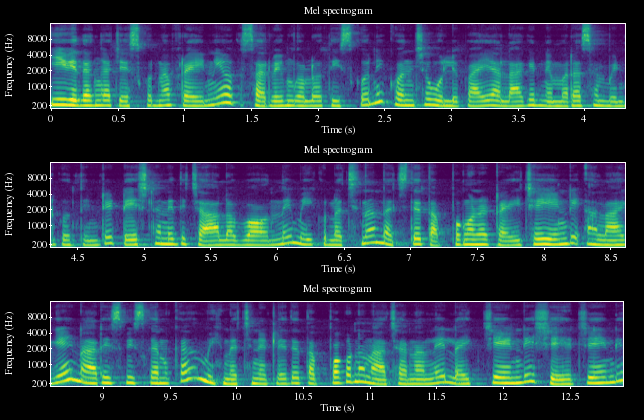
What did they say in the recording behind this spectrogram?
ఈ విధంగా చేసుకున్న ఫ్రైని ఒక సర్వింగ్ బౌల్లో తీసుకొని కొంచెం ఉల్లిపాయ అలాగే నిమ్మరసం పిండుకొని తింటే టేస్ట్ అనేది చాలా బాగుంది. మీకు నచ్చిన నచ్చితే తప్పకుండా ట్రై చేయండి. అలాగే నా రెసిపీస్ కనుక మీకు నచ్చినట్లయితే తప్పకుండా నా ఛానల్ని లైక్ చేయండి షేర్ చేయండి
